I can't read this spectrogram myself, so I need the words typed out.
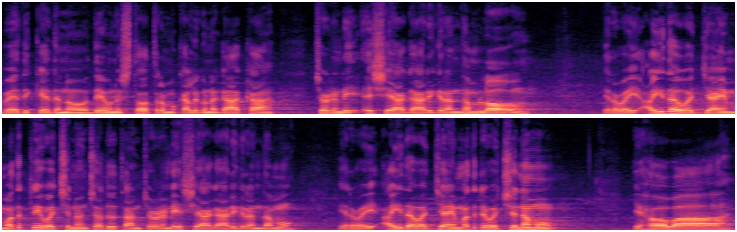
వేదికేదను. దేవుని స్తోత్రము కలుగునగాక చూడండి యెషయా గారి గ్రంథంలో ఇరవై ఐదవ అధ్యాయం మొదటి వచనం చదువుతాను చూడండి. యెషయా గారి గ్రంథము ఇరవై ఐదవ అధ్యాయం మొదటి వచనము. యహోవా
